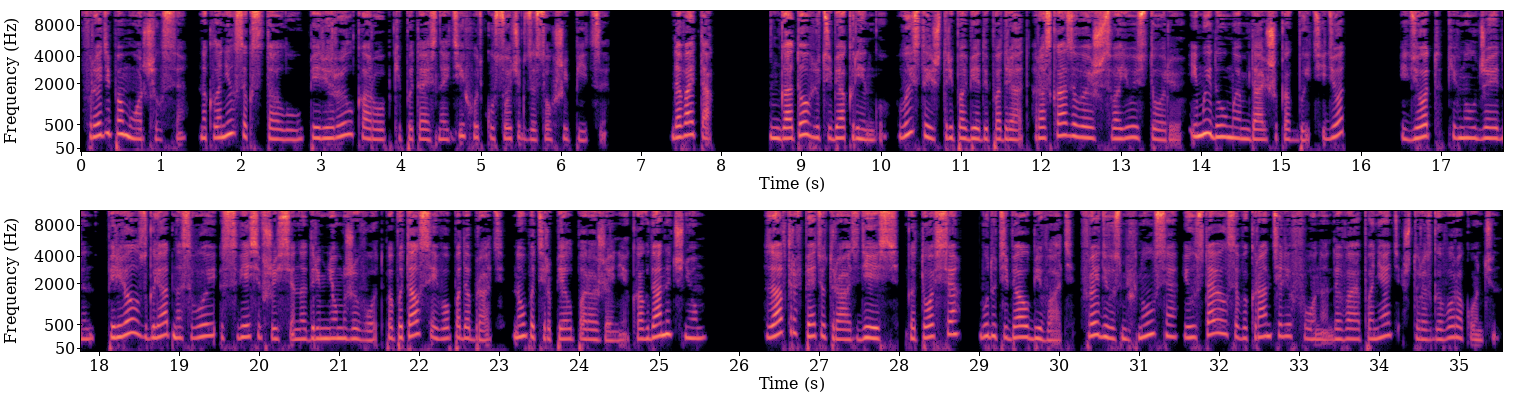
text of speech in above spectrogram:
Фредди поморщился, наклонился к столу, перерыл коробки, пытаясь найти хоть кусочек засохшей пиццы. «Давай так, Готовлю тебя к рингу. Выстоишь три победы подряд, рассказываешь свою историю, и мы думаем дальше, как быть. Идет? «Идет», — кивнул Джейден. Перевел взгляд на свой свесившийся над ремнем живот. Попытался его подобрать, но потерпел поражение. «Когда начнем?» «Завтра в пять утра. Здесь. Готовься. Буду тебя убивать». Фредди усмехнулся и уставился в экран телефона, давая понять, что разговор окончен.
